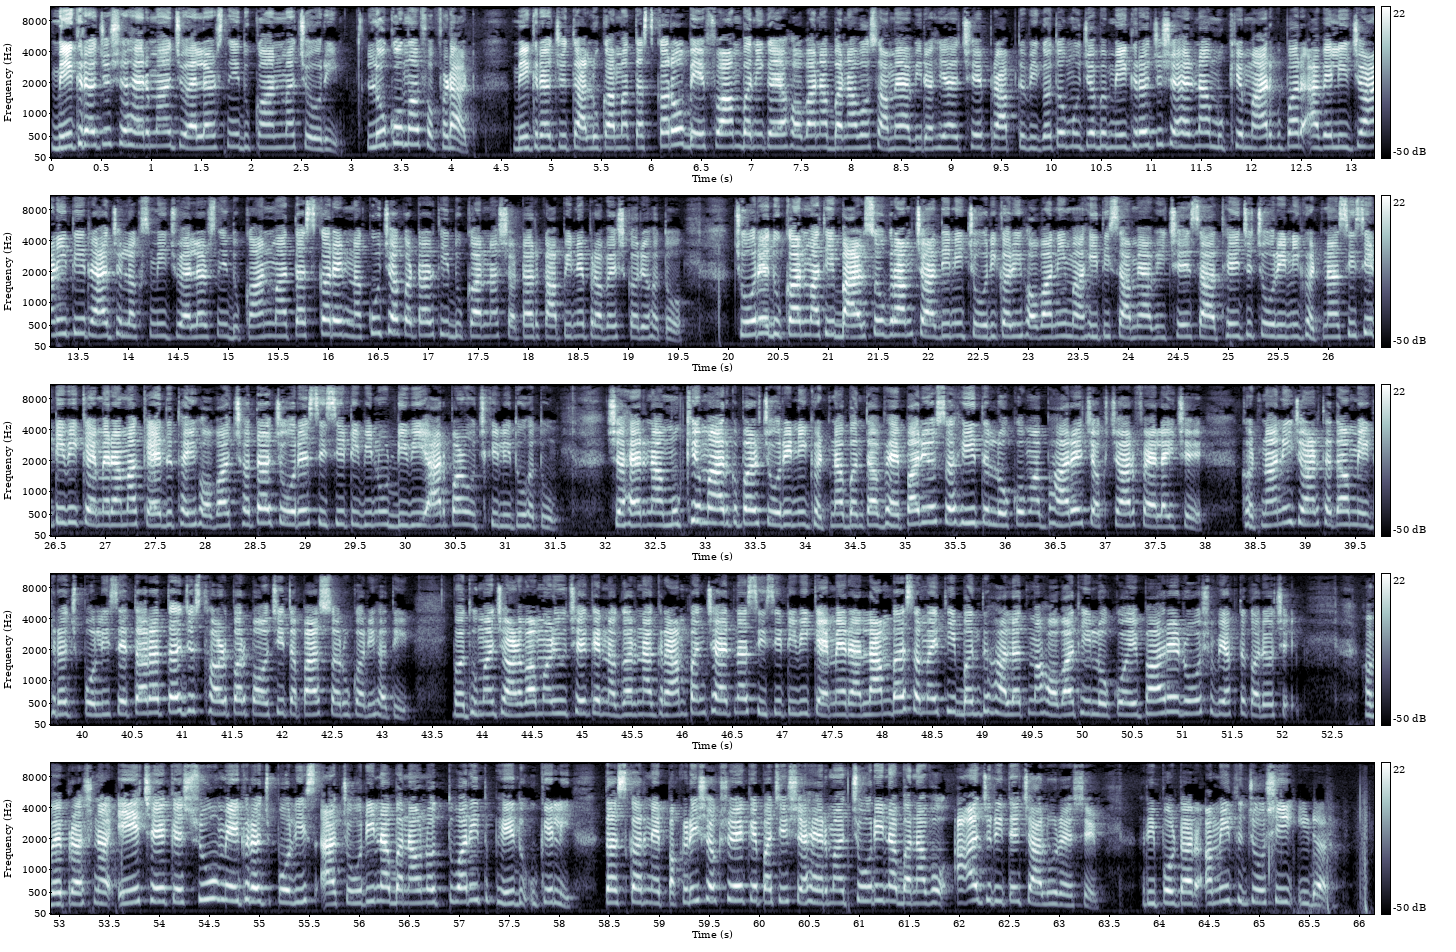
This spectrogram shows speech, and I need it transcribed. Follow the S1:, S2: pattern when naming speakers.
S1: મેઘરજ શહેરમાં જ્વેલર્સની દુકાનમાં ચોરી. લોકોમાં ફફડાટ. મેઘરજ તાલુકામાં તસ્કરો બેફામ બની ગયા હોવાના બનાવો સામે આવી રહ્યા છે. પ્રાપ્ત વિગતો મુજબ, મેઘરજ શહેરના મુખ્ય માર્ગ પર આવેલી જાણીતી રાજલક્ષ્મી જ્વેલર્સની દુકાનમાં તસ્કરે નકુચા કટરથી દુકાનના શટર કાપીને પ્રવેશ કર્યો હતો. ચોરે દુકાનમાંથી બારસો ગ્રામ ચાંદીની ચોરી કરી હોવાની માહિતી સામે આવી છે. સાથે જ ચોરીની ઘટના સીસીટીવી કેમેરામાં કેદ થઈ હોવા છતાં ચોરે સીસીટીવીનું ડીવીઆર પણ ઉચકી લીધું હતું. શહેરના મુખ્ય માર્ગ પર ચોરીની ઘટના બનતા વેપારીઓ સહિત લોકોમાં ભારે ચકચાર ફેલાઈ છે. ઘટનાની જાણ થતાં મેઘરજ પોલીસે તરત જ સ્થળ પર પહોંચી તપાસ શરૂ કરી હતી. વધુમાં જાણવા મળ્યું છે કે નગરના ગ્રામ પંચાયતના સીસીટીવી કેમેરા લાંબા સમયથી બંધ હાલતમાં હોવાથી લોકોએ ભારે રોષ વ્યક્ત કર્યો છે. હવે પ્રશ્ન એ છે કે શું મેઘરજ પોલીસ આ ચોરીના બનાવનો ત્વરિત ભેદ ઉકેલી તસ્કરને પકડી શકશે કે પછી શહેરમાં ચોરીના બનાવો આ જ રીતે ચાલુ રહેશે? રિપોર્ટર અમિત જોશી ઈડર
